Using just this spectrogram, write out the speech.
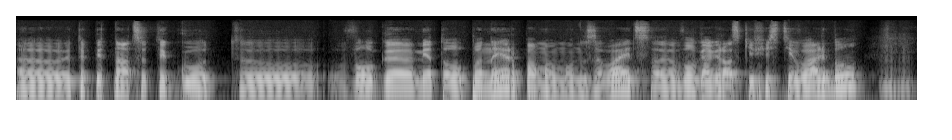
Э, это 15-й год, э, Волга Metal Open Air, по-моему, называется. Волгоградский фестиваль был. Мгм.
